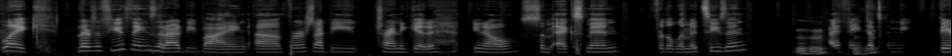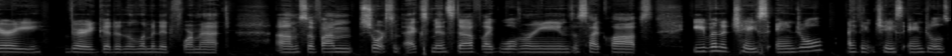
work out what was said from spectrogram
like there's a few things that I'd be buying. Um, first I'd be trying to get you know some X Men for the limit season. hmm I think Mhm. that's going to be very, very good in the limited format. Um, so if I'm short some X Men stuff like Wolverines, the Cyclops, even a Chase Angel, I think Chase Angel is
